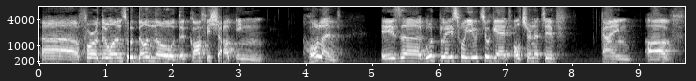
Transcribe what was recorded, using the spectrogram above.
Uh, for the ones who don't know, the coffee shop in Holland is a good place for you to get alternative kind of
